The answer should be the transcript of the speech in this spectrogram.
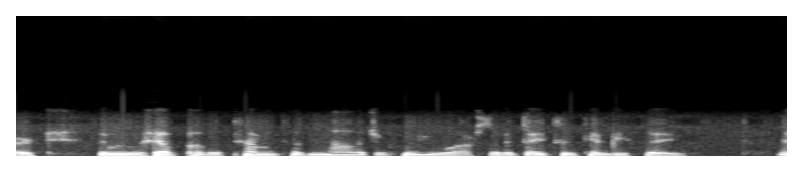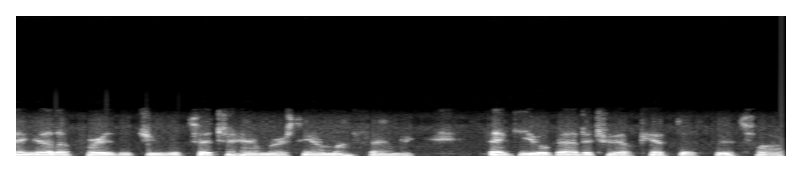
earth, that we will help others come into the knowledge of who you are so that they too can be saved. Then, God, I pray that you would touch and have mercy on my family. Thank you, O God, that you have kept us this far.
